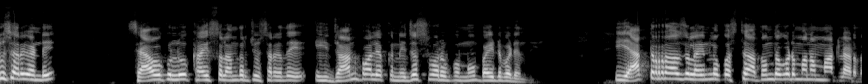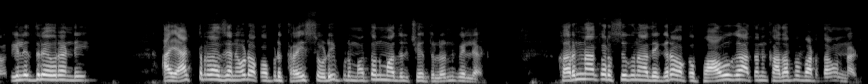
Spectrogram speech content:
చూశారు కండి సేవకులు క్రైస్తవులు అందరూ చూశారు కదా ఈ జాన్పాల్ యొక్క నిజస్వరూపము బయటపడింది. ఈ యాక్టర్ రాజు లైన్లోకి వస్తే అతనితో కూడా మనం మాట్లాడదాం. వీళ్ళిద్దరు ఎవరండి? ఆ యాక్టర్ రాజు అనేవాడు ఒకప్పుడు క్రైస్తవుడు ఇప్పుడు మతోన్మాదుల చేతుల్లోనికి వెళ్ళాడు. కరుణాకర్ సుగుణ దగ్గర ఒక పావుగా అతను కదపబడతా ఉన్నాడు.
